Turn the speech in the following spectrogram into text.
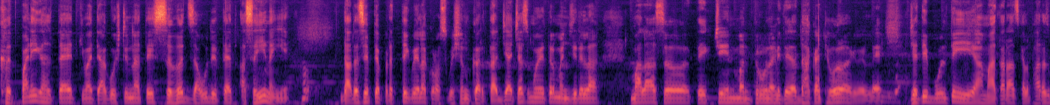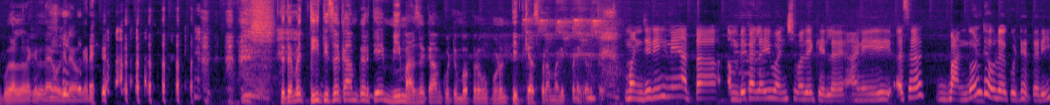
खतपाणी घालतायत किंवा त्या गोष्टींना ते सहज जाऊ देत आहेत असंही नाही हो. आहे दादासाहेब त्या प्रत्येक वेळेला क्रॉस क्वेश्चन करतात. ज्याच्याचमुळे तर मंजिरेला मला असं ते एक चेन मंत्रून आणि त्याचा धाका ठेवावा लागलेला आहे. जे ती बोलते हा म्हातारा आजकाल फारच बोलायला लागलेला आहे वगैरे वगैरे. तर त्यामुळे ती तिचं काम करते मी माझं काम कुटुंब प्रमुख म्हणून तितक्याच प्रामाणिकपणे करतो मंजिरी हिने आता अंबिकालाही वंशमध्ये केलंय आणि असं बांधून ठेवलंय कुठेतरी.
